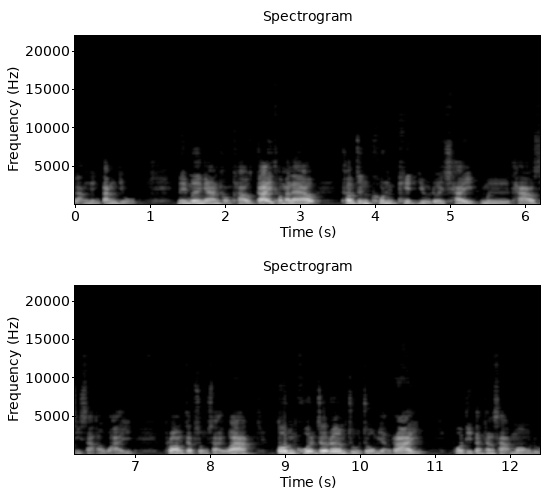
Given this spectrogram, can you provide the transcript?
หลังหนึ่งตั้งอยู่ ในเมื่องานของเขาใกล้เข้ามาแล้ว เขาจึงคุ้นคิดอยู่โดยใช้มือเท้าศีรษะเอาไว้ พร้อมกับสงสัยว่าตนควรจะเริ่มจู่โจมอย่างไร ผู้ติดตามทั้งสามมองดู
